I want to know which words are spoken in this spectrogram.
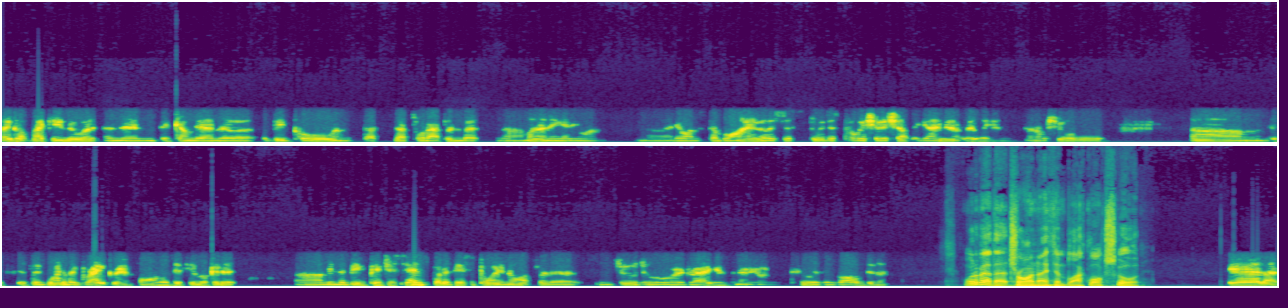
they got back into it, and then it come down to a, a big call, and that's that's what happened. But um, I don't think anyone uh, anyone's to blame. It was just we just probably should have shut the game out really, and, and I'm sure we'll. Um, it's, it's one of the great grand finals if you look at it um, in the big picture sense, but a disappointing night for the George Illawarra Dragons and anyone who was involved in it. What about that try Nathan Blacklock scored? Yeah, that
